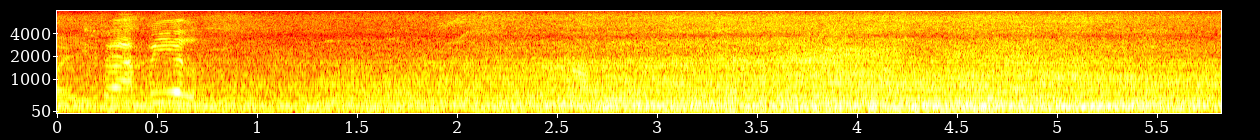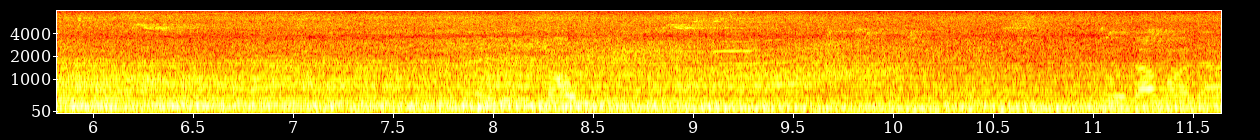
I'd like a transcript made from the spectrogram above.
ไป cái bill không đủ đâu mà đó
